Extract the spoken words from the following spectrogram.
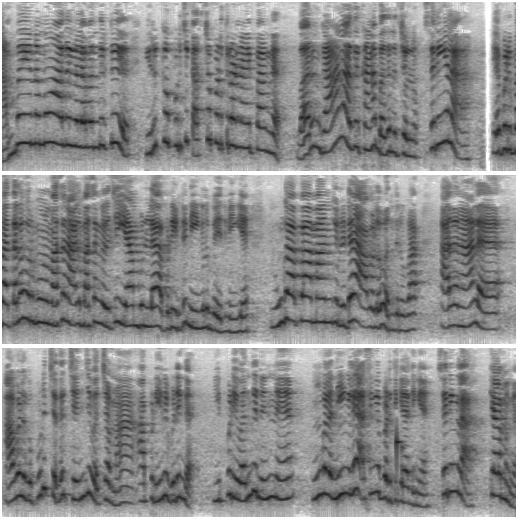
நம்ம என்னமோ அதுகளை வந்துட்டு இருக்க பிடிச்சி கஷ்டப்படுத்துறோம்னு நினைப்பாங்க. வருங்காலம் அதுக்கான பதில சொல்லும். சரிங்களா? எப்படி பார்த்தாலும் ஒரு மூணு மாசம் நாலு மாசம் கழிச்சு ஏன் புள்ள? அப்படின்ட்டு நீங்களும் போயிடுவீங்க. உங்க அப்பா அம்மான்னு சொல்லிட்டு அவளும் வந்துருவா. அதனால அவளுக்கு பிடிச்சதை செஞ்சு வச்சோமா அப்படின்னு விடுங்க. இப்படி வந்து நின்று உங்களை நீங்களே அசிங்கப்படுத்திக்காதீங்க. சரிங்களா? கிளம்புங்க.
